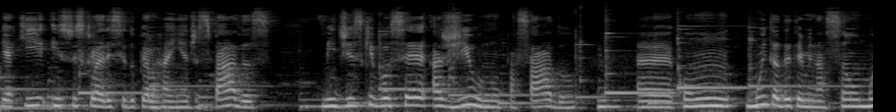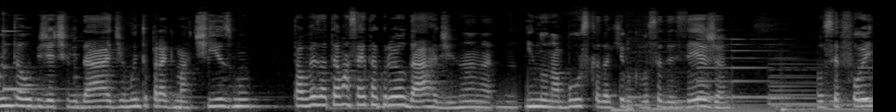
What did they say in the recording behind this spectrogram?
E aqui, isso esclarecido pela Rainha de Espadas, me diz que você agiu no passado é, com muita determinação, muita objetividade, muito pragmatismo, talvez até uma certa crueldade, né? indo na busca daquilo que você deseja. Você foi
